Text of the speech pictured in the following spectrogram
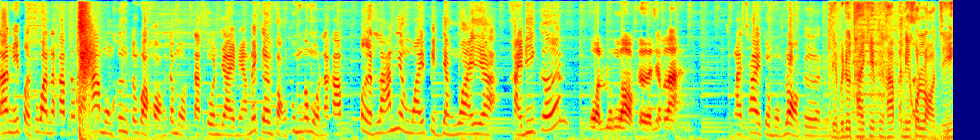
ร้านนี้เปิดทุกวันนะครับตั้งแต่5โมงครึ่งจนกว่าของจะหมดแต่ส่วนใหญ่เนี่ยไม่เกิน2ทุ่มก็หมดแล้วครับ เปิดร้านอย่างไวปิดอย่างไวอะขายดีเกินส่วนลุงหลอกเกินใช่ปะล่ะอะใช่ตัวผมหล่อเกิน เดี๋ยวไปดูท้ายคลิปกันครับ อันนี้คนหล่อจริง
